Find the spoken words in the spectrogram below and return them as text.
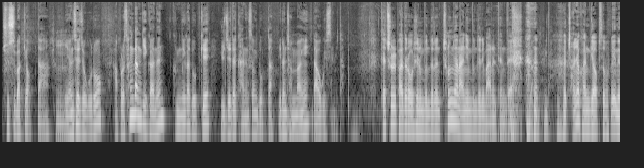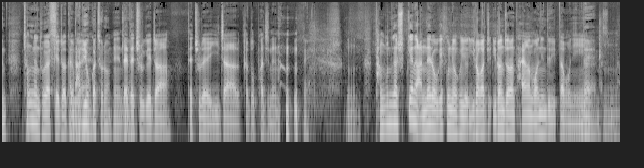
줄 수밖에 없다. 음. 연쇄적으로 앞으로 상당 기간은 금리가 높게 유지될 가능성이 높다. 이런 전망이 나오고 있습니다. 대출 받으러 오시는 분들은 청년 아닌 분들이 많을 텐데 전혀 관계 없어 보이는 청년 도약 계좌 때문에 나비 효과처럼 네, 내 대출 계좌 대출의 이자가 높아지는 네. 음, 당분간 쉽게는 안 내려오겠군요. 그 여러 가지 이런저런 다양한 원인들이 있다 보니 네, 맞습니다.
